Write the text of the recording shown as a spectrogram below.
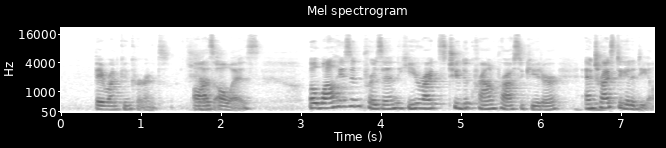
they run concurrent, Sure. as always. But while he's in prison, he writes to the crown prosecutor and tries to get a deal.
